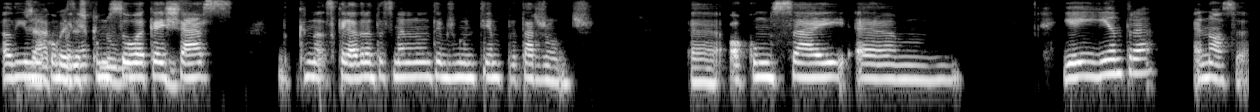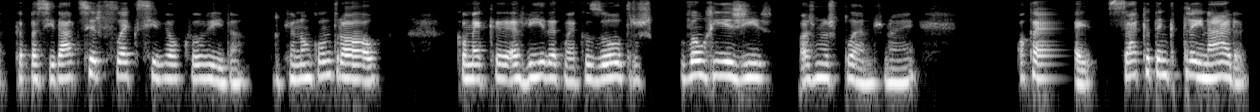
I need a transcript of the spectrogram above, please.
ali Já uma companhia começou não... a queixar-se de que não, se calhar durante a semana não temos muito tempo para estar juntos. Uh, ou comecei um, e aí entra a nossa capacidade de ser flexível com a vida, porque eu não controlo como é que a vida, como é que os outros vão reagir aos meus planos, não é? Ok, será que eu tenho que treinar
